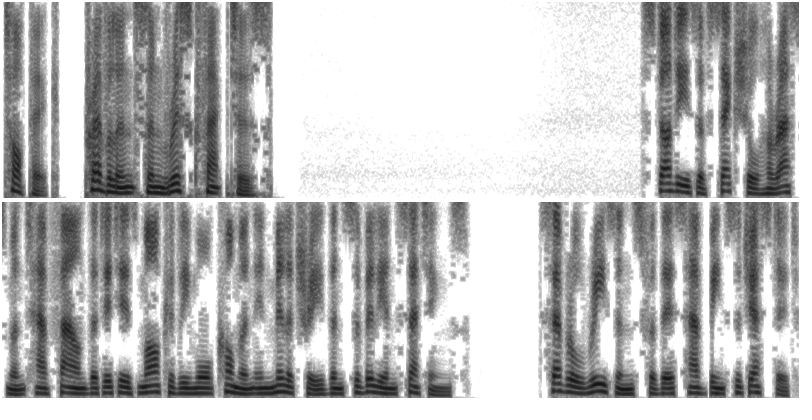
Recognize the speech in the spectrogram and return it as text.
Topic: Prevalence and risk factors. Studies of sexual harassment have found that it is markedly more common in military than civilian settings. Several reasons for this have been suggested.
